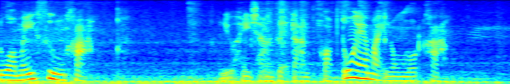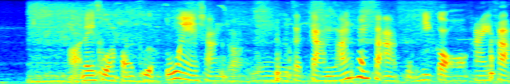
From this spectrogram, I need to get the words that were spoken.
รั่วไม่ซึมค่ะ เดี๋ยวให้ช่างจัดการประกอบตู้แอร์ใหม่ลงรถค่ะในส่วนของเปลือกตู้แอร์ช่างก็ลงมือจัดการล้างความสะอาดฝุ่นที่เกาะออกให้ค่ะ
